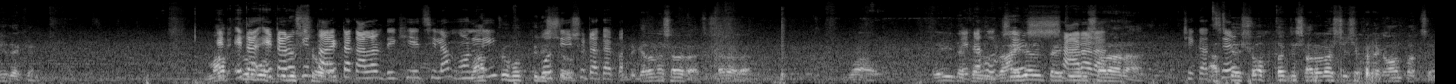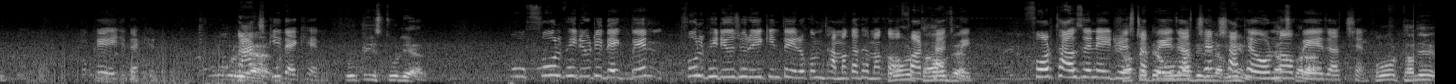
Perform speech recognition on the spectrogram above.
এই দেখেন। এটা এটারও কিন্তু আরেকটা কালার দেখিয়েছিলাম অনলি 3200 বত্রিশশো। টাকায় পাবেন গারানা সারারা সারারা। ওয়াও এই দেখেন হচ্ছে ব্রাইডাল টাইপের সারারা। ঠিক আছে। আজকে সব থাকতে সারারা শেষে করে গাউন পাচ্ছেন। ওকে এই যে দেখেন। কাজ কি দেখেন? Two piece two layer full ভিডিওটি দেখবেন ফুল ভিডিও জুড়েই কিন্তু এরকম ধামাকা ধামাকা অফার থাকবে। ফোর থাউজেন্ড এই ড্রেসটা পেয়ে যাচ্ছেন সাথে ওড়নাও পেয়ে যাচ্ছেন। ফোর থাউজেন্ড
